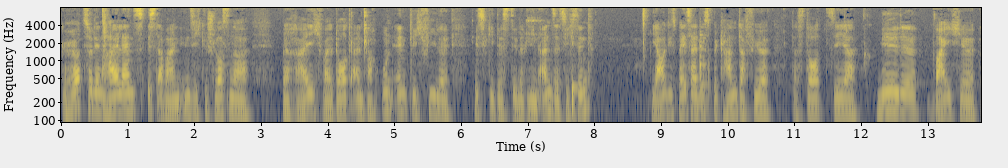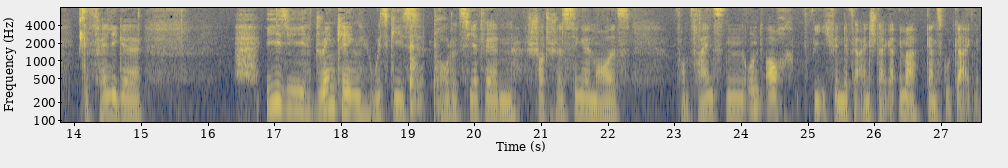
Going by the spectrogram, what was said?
gehört zu den Highlands, ist aber ein in sich geschlossener Bereich, weil dort einfach unendlich viele Whisky-Destillerien ansässig sind. Ja, und die Speyside ist bekannt dafür, dass dort sehr milde, weiche, gefällige, easy drinking Whiskys produziert werden. Schottische Single Malls vom Feinsten und auch wie ich finde, für Einsteiger immer ganz gut geeignet.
